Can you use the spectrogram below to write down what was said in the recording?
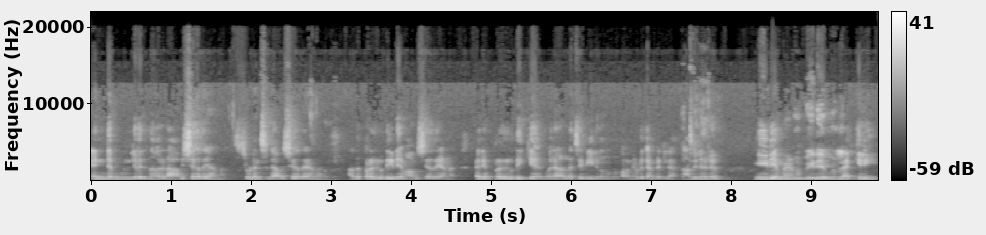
എന്റെ മുന്നിൽ വരുന്നവരുടെ ആവശ്യകതയാണ് സ്റ്റുഡൻസിന്റെ ആവശ്യകതയാണ് അത്. പ്രകൃതിയുടെയും ആവശ്യകതയാണ്. കാര്യം പ്രകൃതിക്ക് ഒരാളുടെ ചെവിയിൽ വന്നൊന്നും പറഞ്ഞു കൊടുക്കാൻ പറ്റില്ല. അതിനൊരു മീഡിയം വേണം. മീഡിയം ലക്കിലി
